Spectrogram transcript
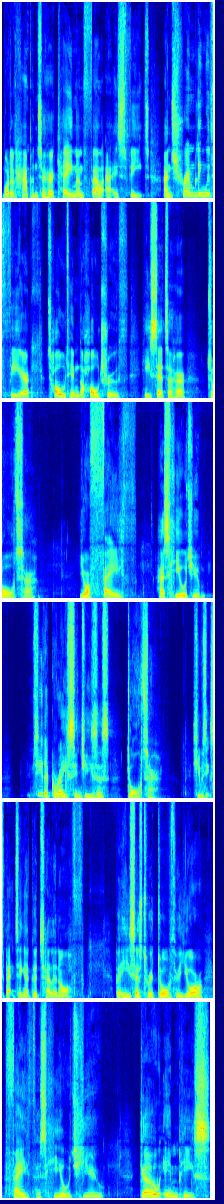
what had happened to her, came and fell at his feet, and trembling with fear, told him the whole truth. He said to her, Daughter, your faith has healed you. See the grace in Jesus? Daughter. She was expecting a good telling off. But he says to her, Daughter, your faith has healed you. Go in peace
